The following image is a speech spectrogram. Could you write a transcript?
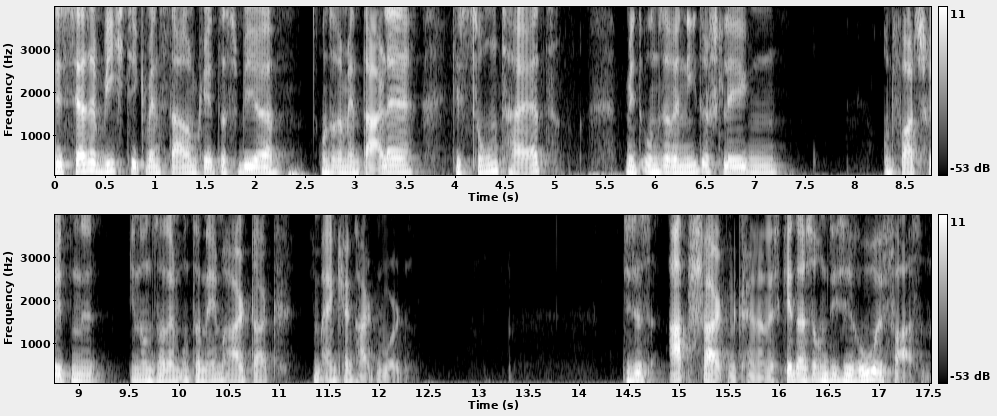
ist sehr, sehr wichtig, wenn es darum geht, dass wir unsere mentale Gesundheit mit unseren Niederschlägen und Fortschritten in unserem Unternehmeralltag im Einklang halten wollen. Dieses Abschalten können. Es geht also um diese Ruhephasen,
